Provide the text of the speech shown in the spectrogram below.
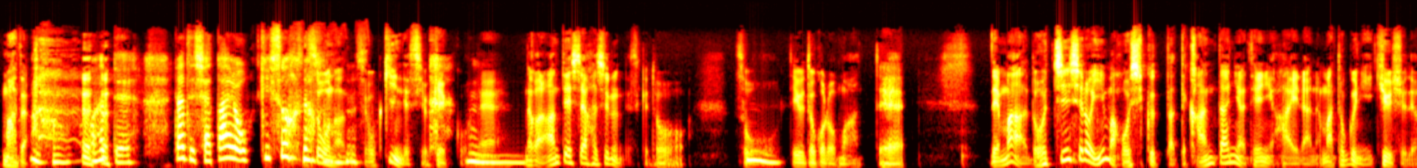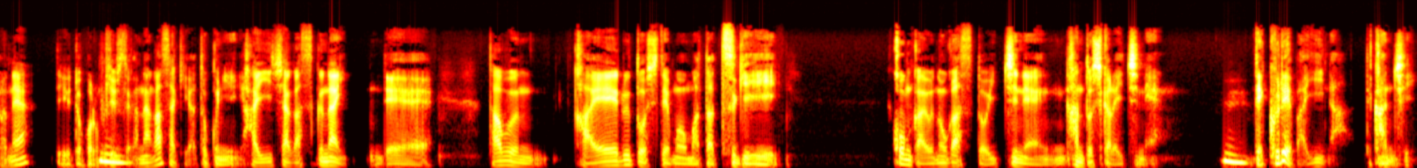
まだ。だって、だって車体大きそうだもん。そうなんですよ。大きいんですよ、結構ね。うんだから安定して走るんですけど、そう、うんっていうところもあって。で、まあ、どっちにしろ今欲しくったって簡単には手に入らない。まあ、特に九州ではね、っていうところも、長崎は特に廃車が少ないんで、多分、買えるとしてもまた次、今回を逃すと1年、半年から1年うん。で来ればいいなって感じ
